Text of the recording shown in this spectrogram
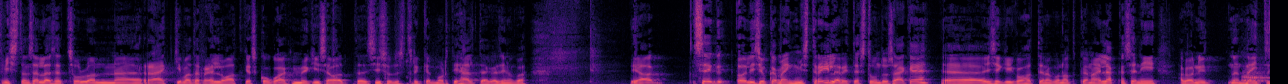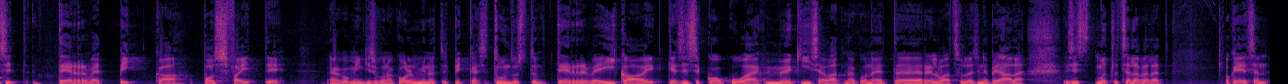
twist on selles, et sul on äh, rääkivad relvad, kes kogu aeg mögisevad sisuliselt Rick and Morty häältega sinuga. ja see oli niisugune mäng, mis treilerites tundus äge äh,, isegi kohati nagu natuke naljakas ja nii, aga nüüd nad näitasid tervet pikka boss fight'i nagu mingisugune kolm minutit pikk ja see tundus nagu terve igavik ja siis kogu aeg mögisevad nagu need äh, relvad sulle sinna peale. ja siis mõtled selle peale, et okei okay,, see on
